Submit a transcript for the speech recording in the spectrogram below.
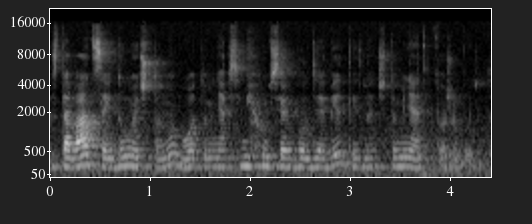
сдаваться и думать, что ну вот, у меня в семье у всех был диабет, и значит, у меня это тоже будет.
